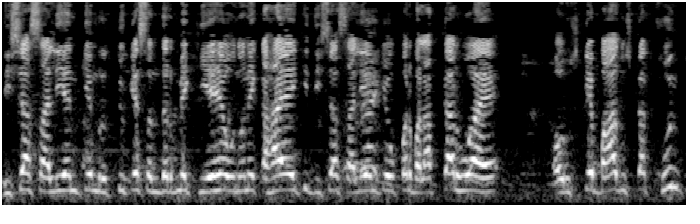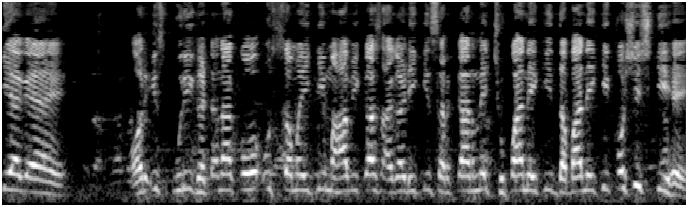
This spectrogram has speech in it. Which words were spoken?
दिशा सालियन के मृत्यु के संदर्भ में किए हैं। उन्होंने कहा है कि दिशा सालियन के ऊपर बलात्कार हुआ है और उसके बाद उसका खून किया गया है और इस पूरी घटना को उस समय की महाविकास आघाड़ी की सरकार ने छुपाने की, दबाने की कोशिश की है।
